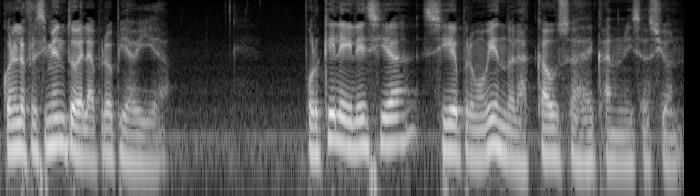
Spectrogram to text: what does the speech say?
con el ofrecimiento de la propia vida. ¿Por qué la Iglesia sigue promoviendo las causas de canonización?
